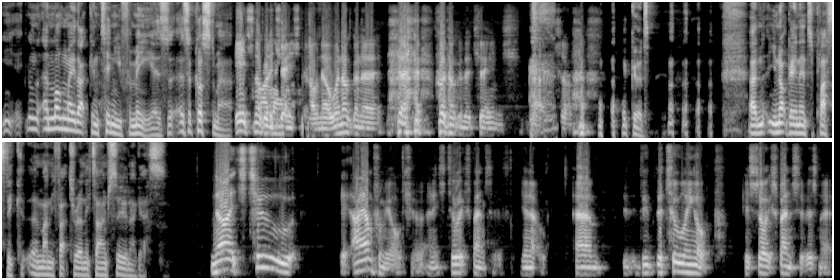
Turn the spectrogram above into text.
And long may that continue for me as as a customer. It's not going to change now. No, we're not going to. we're not going to change that. So. Good. and you're not going into plastic uh, manufacture anytime soon, I guess. No, it's too I am from Yorkshire, and it's too expensive. You know, um, the, the tooling up is so expensive, isn't it?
